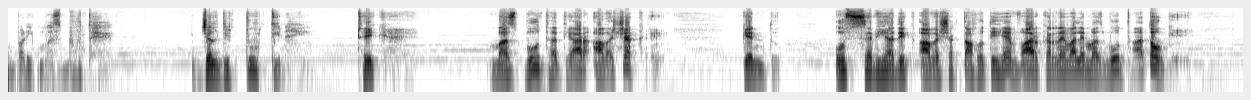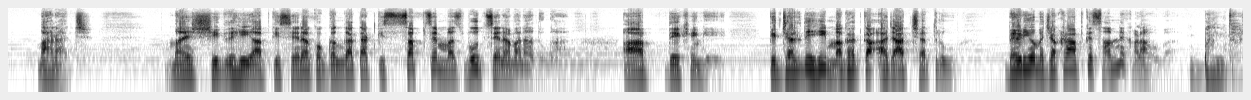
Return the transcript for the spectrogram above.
बड़ी मज़बूत है। जल्दी टूटती नहीं। ठीक है। मज़बूत हथियार आवश्यक हैं किंतु उससे भी अधिक आवश्यकता होती है वार करने वाले मज़बूत हाथों की। महाराज मैं शीघ्र ही आपकी सेना को गंगा तट की सबसे मज़बूत सेना बना दूँगा। आप देखेंगे कि जल्दी ही मगध का आज़ाद शत्रु बेड़ियों में जकड़ा आपके सामने खड़ा होगा। बंधुल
